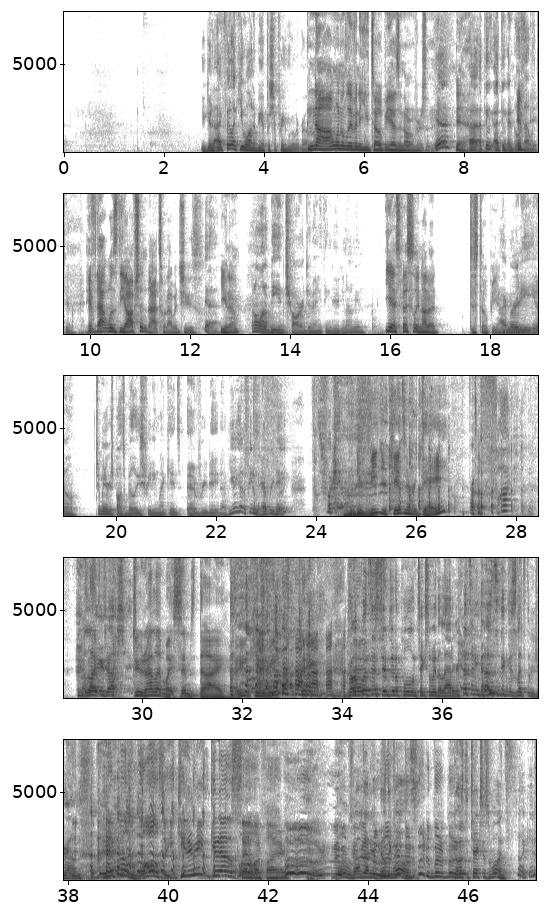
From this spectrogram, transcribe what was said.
You gonna? I feel like you want to be a supreme ruler, bro. No, I want to live in a utopia as a normal person. Yeah, Yeah. I, I think I think I'd go If- with that one too. If that was the option, that's what I would choose. Yeah. You know? I don't want to be in charge of anything, dude. You know what I mean? Yeah, especially not a dystopian. I'm already, you know, too many responsibilities feeding my kids every day. Dog. You got to feed them every day. Fucking. you feed your kids every day? what the fuck? I Sorry, let, Josh. dude, I let my Sims die. Are you kidding me? Robb puts his Sims in a pool and takes away the ladder. That's what he does. He just lets them drown. I built walls. Are you kidding me? Get out of the pool. Set them on fire. Oh, Robb's out here building walls. Goes to Texas once. Fucking.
